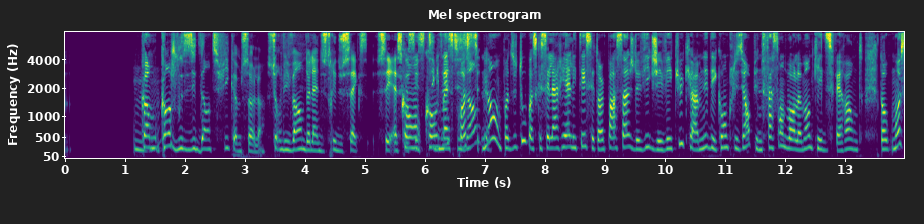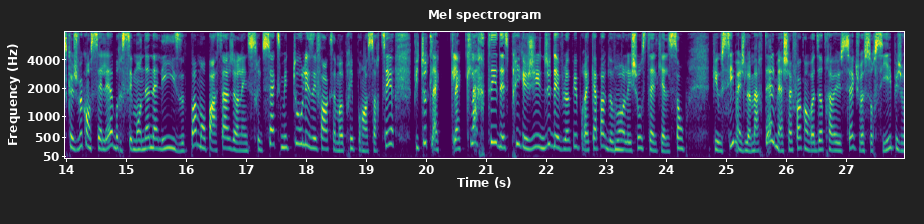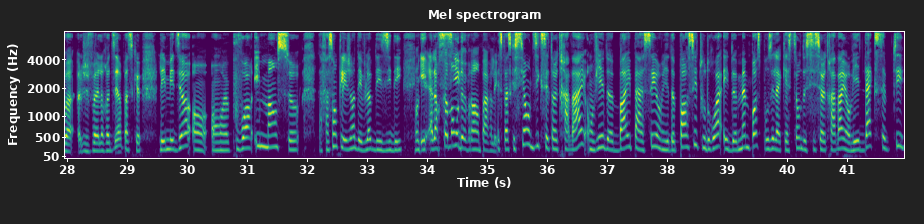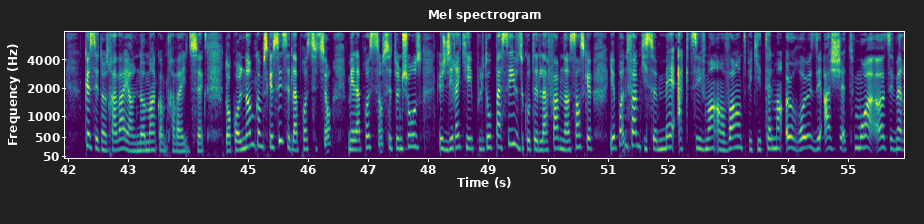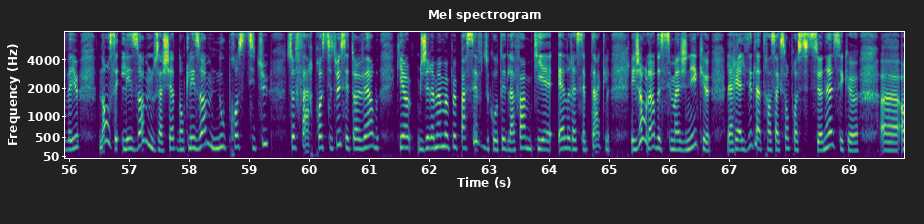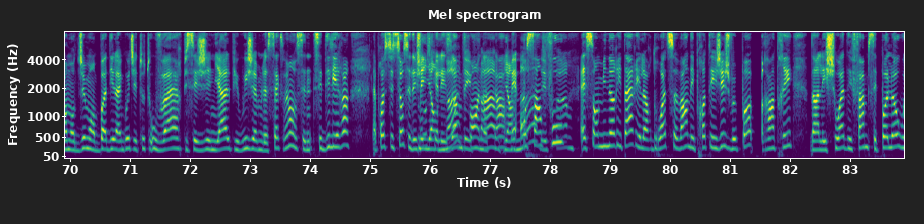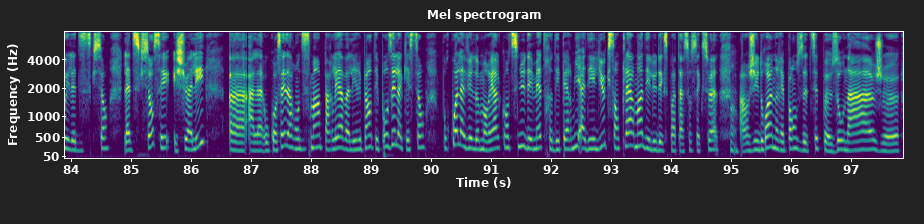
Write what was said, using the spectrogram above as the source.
Mhm. Comme quand je vous identifie comme ça, là, survivante de l'industrie du sexe, c'est est-ce que c'est stigmatisant Non, pas du tout, parce que c'est la réalité. C'est un passage de vie que j'ai vécu qui a amené des conclusions puis une façon de voir le monde qui est différente. Donc moi, ce que je veux qu'on célèbre, c'est mon analyse, pas mon passage dans l'industrie du sexe, mais tous les efforts que ça m'a pris pour en sortir, puis toute la, la clarté d'esprit que j'ai dû développer pour être capable de voir mhm. les choses telles qu'elles sont. Puis aussi, mais je le martèle, mais à chaque fois qu'on va dire travailler du sexe, je vais sourciller puis je vais, je vais le redire parce que les médias ont, ont un pouvoir immense sur la façon que les gens développent des idées. Et alors, comment on devrait en parler? C'est parce que si on dit que c'est un travail, on vient de bypasser, on vient de passer tout droit et de même pas se poser la question de si c'est un travail. On vient d'accepter que c'est un travail en le nommant comme travail du sexe. Donc, on le nomme comme ce que c'est, c'est de la prostitution. Mais la prostitution, c'est une chose que je dirais qui est plutôt passive du côté de la femme, dans le sens que il y a pas une femme qui se met activement en vente puis qui est tellement heureuse, dit achète-moi, ah, c'est merveilleux. Non, c'est les hommes nous achètent. Donc, les hommes nous prostituent. Se faire prostituer, c'est un verbe qui est, je dirais même un peu passif du côté de la femme, qui est, elle, réceptacle. Les gens ont l'air de s'imaginer que la réalité de la transaction prostitutionnelle, c'est que, euh, oh mon Dieu, mon body language est tout ouvert, puis c'est génial, puis oui, j'aime le sexe. Vraiment, c'est délirant. La prostitution, c'est des choses que les hommes font à notre corps. Mais on s'en fout. Elles sont minoritaires et leur droit de se vendre est protégé. Je veux pas rentrer dans les choix des femmes. C'est pas là où est la discussion. La discussion, c'est, je suis allée euh, à au conseil d'arrondissement parler à Valérie Plante et poser la question pourquoi la ville de Montréal continue d'émettre des permis à des lieux qui sont clairement des lieux d'exploitation sexuelle. Hum. Alors, j'ai eu droit à une réponse de type euh, zonage euh,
